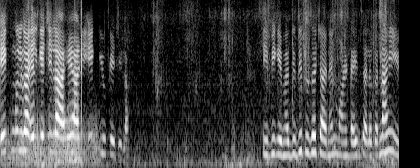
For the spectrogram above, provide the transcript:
एक मुलगा एल के जीला आहे आणि एक यू के जीला टी व्ही गेमर दीदी तुझं चॅनल मॉनिटाईज झालं का? नाही.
